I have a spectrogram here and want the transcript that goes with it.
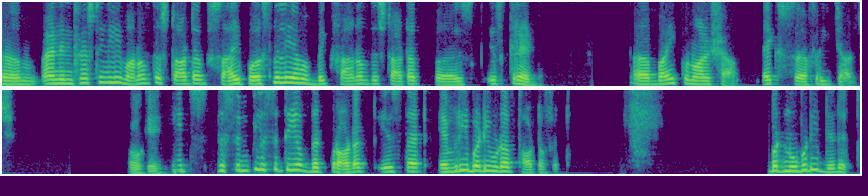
um, and interestingly one of the startups i personally am a big fan of the startup uh, is, is cred uh, by kunal shah ex uh, free charge okay, it's the simplicity of that product is that everybody would have thought of it. But nobody did it.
